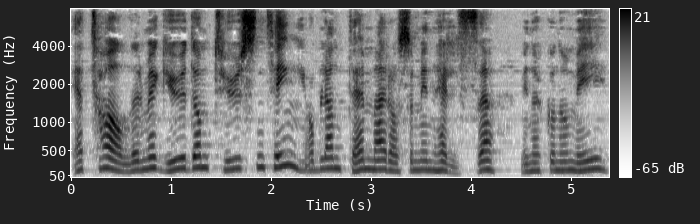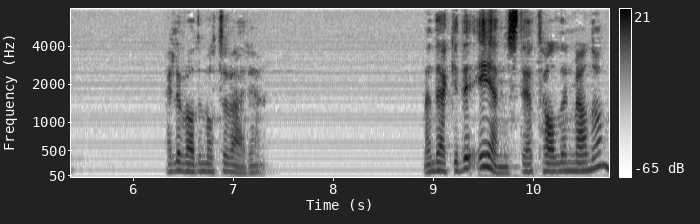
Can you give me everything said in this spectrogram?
Jeg taler med Gud om tusen ting, og blant dem er også min helse, min økonomi, eller hva det måtte være. Men det er ikke det eneste jeg taler med han om.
